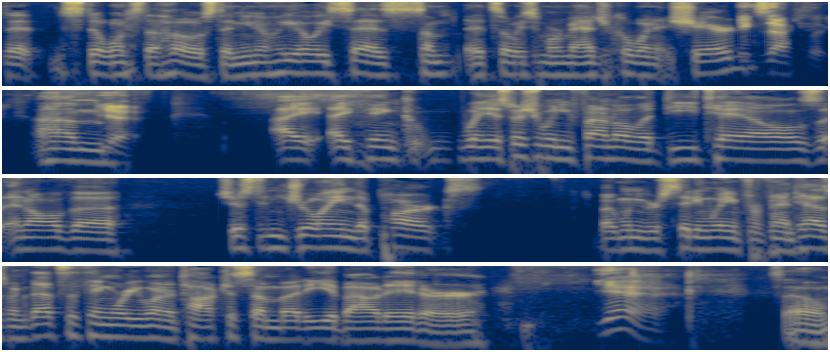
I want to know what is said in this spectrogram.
that still wants to host, and you know, he always says some. It's always more magical when it's shared. Exactly. Um, yeah. I, I think when especially when you found all the details and all the just enjoying the parks, but when you were sitting waiting for Fantasmic, that's the thing where you want to talk to somebody about it or Yeah. so.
